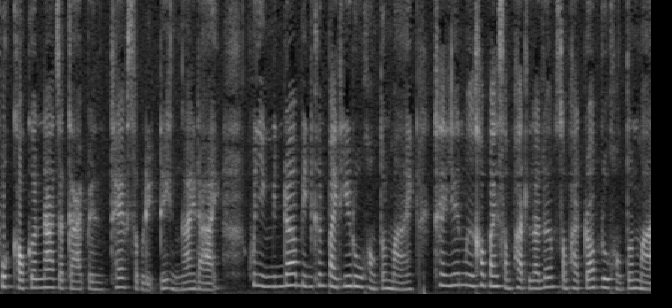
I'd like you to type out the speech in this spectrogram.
พวกเขาก็น่าจะกลายเป็นเทพสปริตได้อย่างง่ายดายคุณหญิงมินเดอร์บินขึ้นไปที่รูของต้นไม้ เธอยื่นมือเข้าไปสัมผัสและเริ่มสัมผัสรอบรูของต้นไม้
